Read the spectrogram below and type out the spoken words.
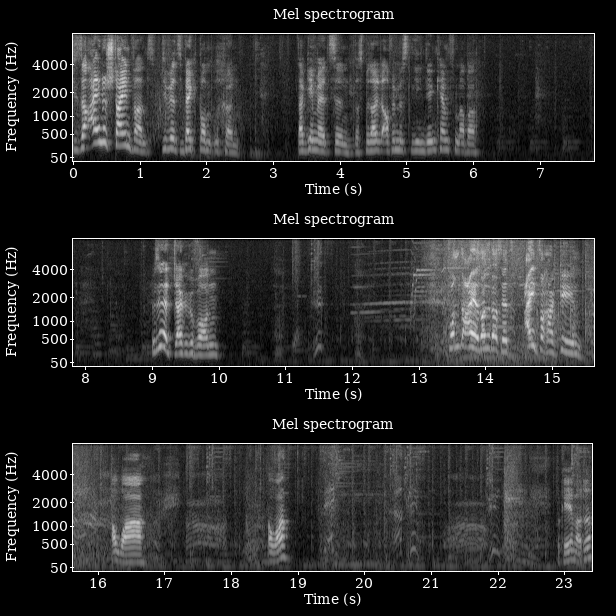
Diese eine Steinwand, die wir jetzt wegbomben können. Da gehen wir jetzt hin. Das bedeutet auch, wir müssten gegen den kämpfen, aber... Wir sind jetzt stärker geworden. Von daher sollte das jetzt einfacher gehen. Aua. Aua. Okay, warte.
